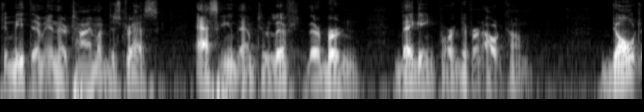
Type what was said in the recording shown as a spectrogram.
to meet them in their time of distress, asking them to lift their burden, begging for a different outcome. Don't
